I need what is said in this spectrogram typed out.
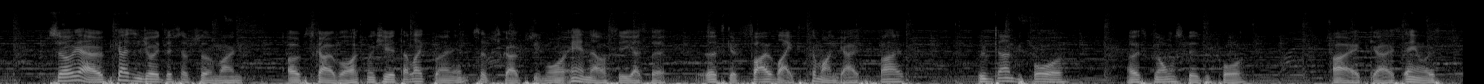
So yeah, if you guys enjoyed this episode of mine of Skyblock, make sure you hit that like button and subscribe to see more, and I'll see you guys there. Let's get five likes. Come on, guys, five. We've done before. At least we almost did before. Alright, guys. Anyways,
